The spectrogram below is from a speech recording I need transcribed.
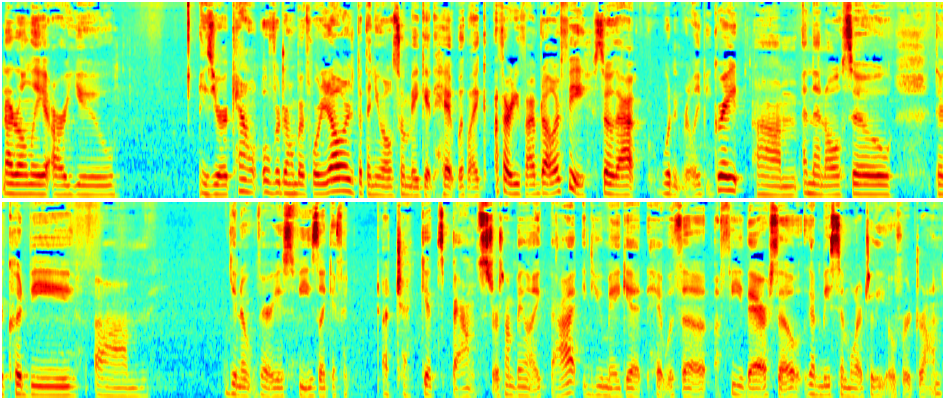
not only are you is your account overdrawn by $40 but then you also make it hit with like a $35 fee. So that wouldn't really be great. Um, and then also there could be um, you know various fees like if a, a, check gets bounced or something like that you may get hit with a, a fee there. So it's going to be similar to the overdrawn.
